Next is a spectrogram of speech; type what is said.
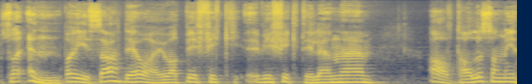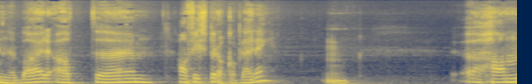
Så enden på visa det var jo at vi fikk, vi fikk til en uh, avtale som innebar at uh, han fikk språkopplæring. Mm. Han,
